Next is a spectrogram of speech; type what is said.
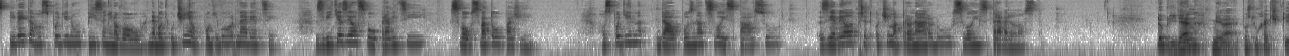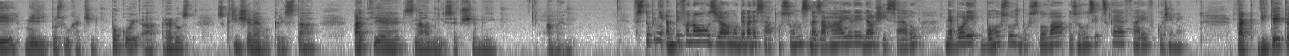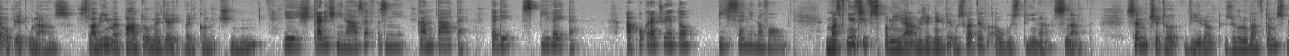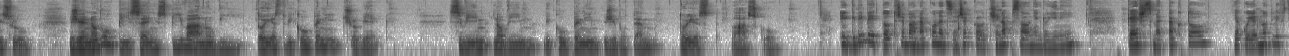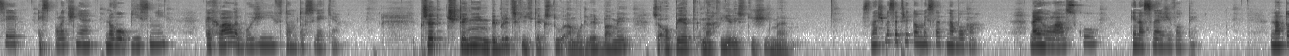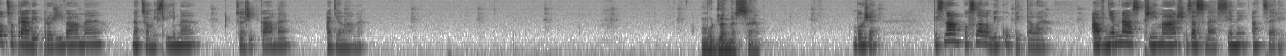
Spívejte hospodinu píseň novou, neboť učinil podivuhodné věci. Zvítězil svou pravicí, svou svatou paží. Hospodin dal poznat svoji spásu, zjevil před očima pro národů svoji spravedlnost. Dobrý den, milé posluchačky, milí posluchači. Pokoj a radost skříšeného Krista, ať je s námi se všemi. Amen. Vstupní antifonou z žalmu 98 jsme zahájili další sélu, neboli bohoslužbu slova z husické fary v Kuřimi. Tak vítejte opět u nás. Slavíme pátou neděli velikonoční. Jejíž tradiční název zní kantáte, tedy zpívejte. A pokračuje to píseň novou. Matně si vzpomínám, že někde u svatého Augustína snad jsem četl výrok zhruba v tom smyslu, že novou píseň zpívá nový, to jest vykoupený člověk, svým novým vykoupeným životem, to jest láskou. I kdyby to třeba nakonec řekl či napsal někdo jiný, kež jsme takto, jako jednotlivci i společně, novou písní ke chvále Boží v tomto světě. Před čtením biblických textů a modlitbami se opět na chvíli stišíme. Snažme se přitom myslet na Boha, na jeho lásku i na své životy. Na to, co právě prožíváme, na co myslíme, co říkáme a děláme. Modleme se. Bože, ty jsi nám poslal vykupitele a v něm nás přijímáš za své syny a dcery.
